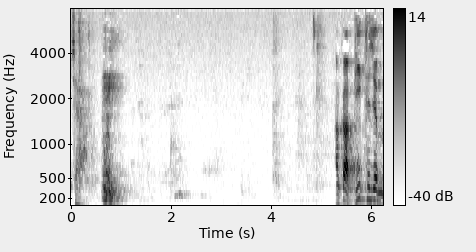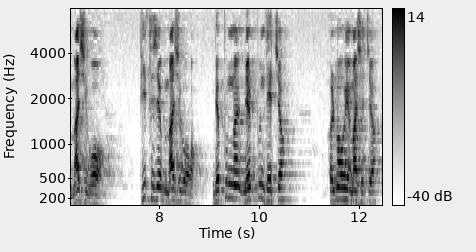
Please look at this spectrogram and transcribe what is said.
자, 아까 비트점 마시고, 비트점 마시고 몇 분만, 몇 분 됐죠? 얼마 후에 마셨죠?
